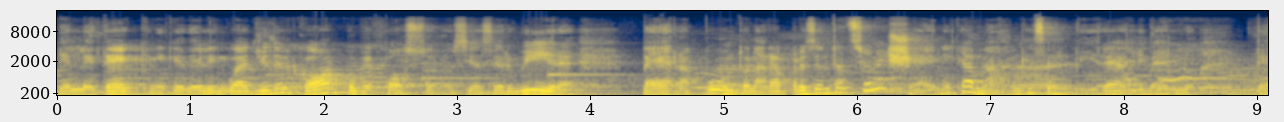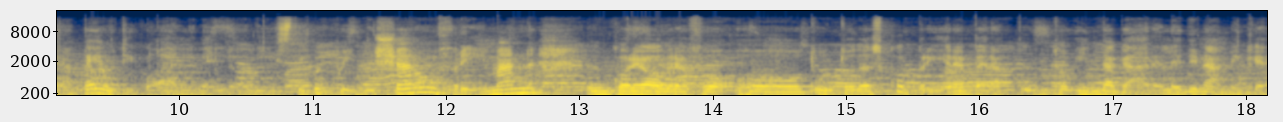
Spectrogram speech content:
delle tecniche, dei linguaggi del corpo che possono sia servire per appunto la rappresentazione scenica ma anche servire a livello terapeutico a livello olistico e quindi Sharon Freeman, un coreografo oh, tutto da scoprire per appunto indagare le dinamiche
